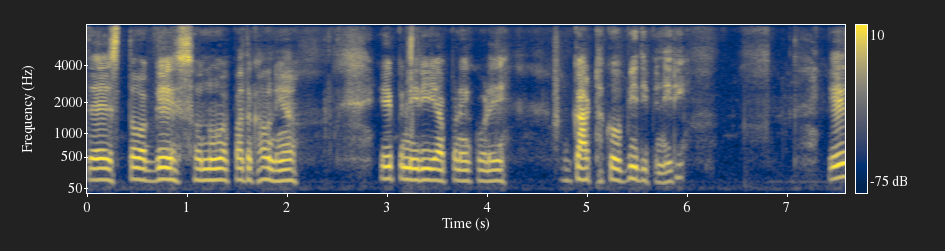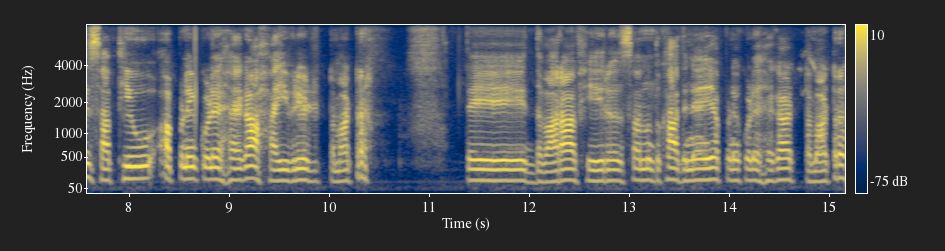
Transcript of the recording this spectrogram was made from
ਤੇ ਇਸ ਤੋਂ ਅੱਗੇ ਤੁਹਾਨੂੰ ਆਪਾਂ ਦਿਖਾਉਨੇ ਆ ਇਹ ਪਨੀਰੀ ਆਪਣੇ ਕੋਲੇ ਗੱਠ ਗੋਭੀ ਦੀ ਪਨੀਰੀ। ਇਹ ਸਾਥੀਓ ਆਪਣੇ ਕੋਲੇ ਹੈਗਾ ਹਾਈਬ੍ਰਿਡ ਟਮਾਟਰ। ਤੇ ਦੁਬਾਰਾ ਫਿਰ ਸਾਨੂੰ ਦਿਖਾ ਦਿੰਦੇ ਆ ਇਹ ਆਪਣੇ ਕੋਲੇ ਹੈਗਾ ਟਮਾਟਰ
